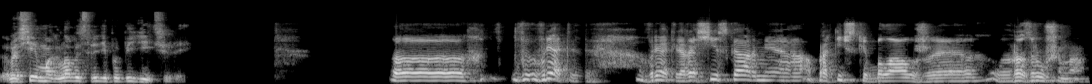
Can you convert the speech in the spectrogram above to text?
Россия могла быть среди победителей. Вряд ли. Вряд ли. Российская армия практически была уже разрушена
